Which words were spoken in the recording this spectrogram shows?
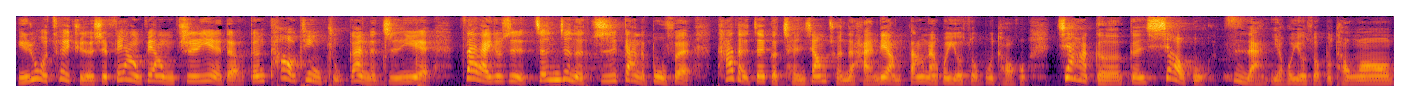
你如果萃取的是非常非常枝叶的，跟靠近主干的枝叶。再来就是真正的枝干的部分，它的这个沉香醇的含量当然会有所不同，价格跟效果自然也会有所不同哦。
